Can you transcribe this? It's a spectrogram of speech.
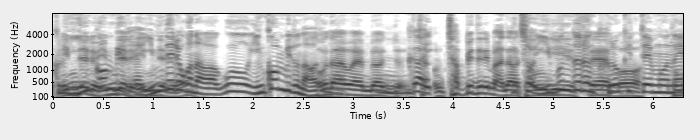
그리고 임대료, 인건비, 임대료, 예, 임대료. 임대료 가 나가고 인건비도 나가잖아요. 뭐 그러니까 자- 잡비들이 많아. 그렇죠. 전기세, 이분들은 그렇기 뭐 때문에.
